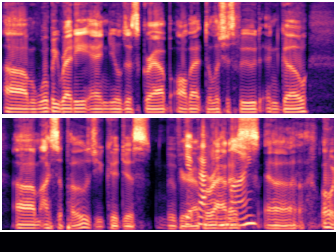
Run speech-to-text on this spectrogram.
um, we'll be ready and you'll just grab all that delicious food and go um, I suppose you could just move your Get apparatus. Uh, oh,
